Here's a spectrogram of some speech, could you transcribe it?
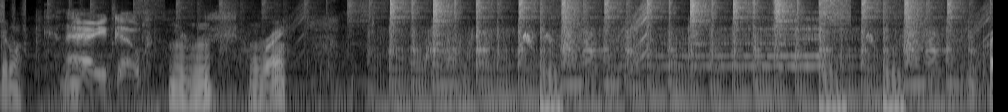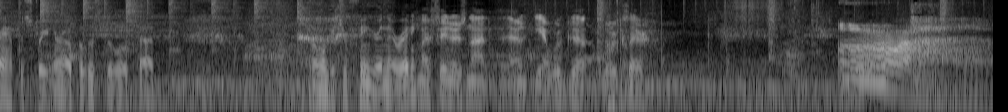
Good one. There you go. Mm-hmm. All right. You probably have to straighten her up a little, a little tad. I don't want to get your finger in there. Ready? My finger's not. Uh, yeah, we're good. We're clear. I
